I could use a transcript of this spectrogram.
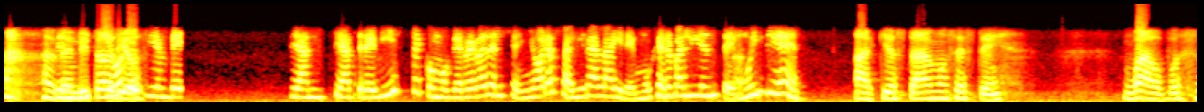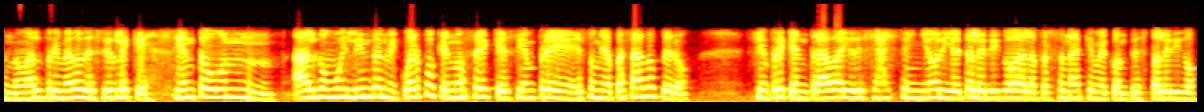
Bendito Dios. Bienvenida. Te, atreviste como guerrera del Señor a salir al aire, mujer valiente, muy bien. Aquí estamos, este, wow, pues nomás primero decirle que siento un algo muy lindo en mi cuerpo que no sé que siempre eso me ha pasado, pero siempre que entraba yo decía, ay Señor, y ahorita le digo a la persona que me contestó, le digo,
